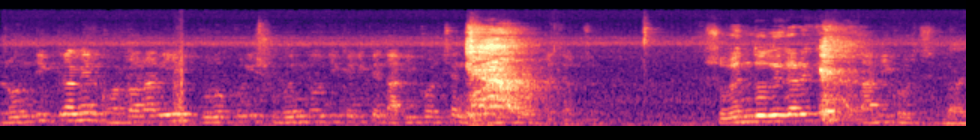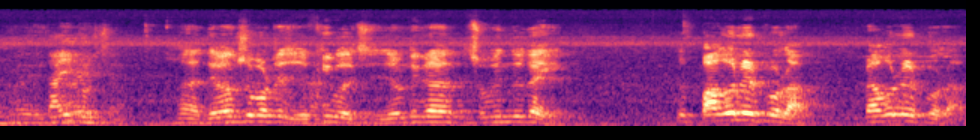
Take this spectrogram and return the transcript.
নন্দীগ্রামের ঘটনা নিয়ে পুরোপুরি শুভেন্দু অধিকারীকে দাবি করছেন ভট্টাচার্য শুভেন্দু অধিকারীকে দাবি করছেন দায়ী। করছেন হ্যাঁ দেবাংশু ভট্টাচার্য কী বলছে? জমিকা শুভেন্দু দায়ী। তো পাগলের প্রলাপ পাগলের প্রলাপ।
